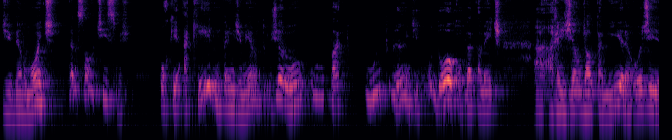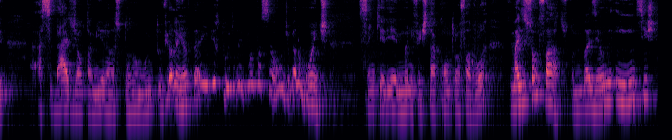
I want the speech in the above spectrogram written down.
de Belo Monte, elas são altíssimas. Porque aquele empreendimento gerou um impacto muito grande, mudou completamente a, a região de Altamira. Hoje a cidade de Altamira se tornou muito violenta em virtude da implantação de Belo Monte, sem querer manifestar contra ou a favor, mas isso é um fato. Estou me baseando em índices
